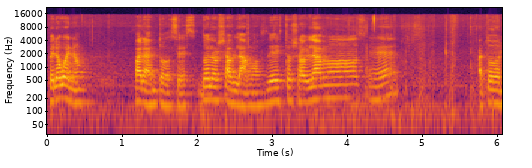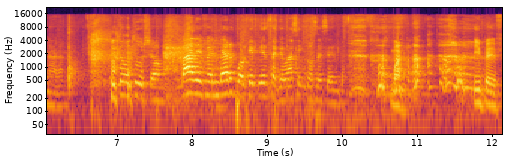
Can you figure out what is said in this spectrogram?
Pero bueno, para entonces, dólar ya hablamos, de esto ya hablamos, ¿eh? A todo nada. Es todo tuyo. Va a defender porque piensa que va a 5.60. Bueno, IPF.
